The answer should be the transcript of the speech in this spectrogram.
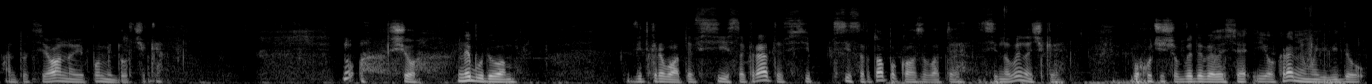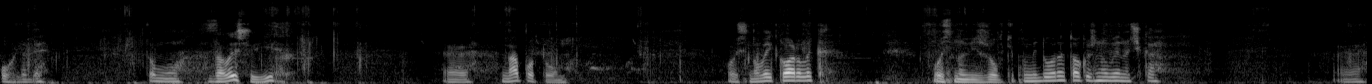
антоціанові помідорчики. Ну що, не буду вам відкривати всі секрети, всі, всі сорта показувати, всі новиночки, бо хочу, щоб ви дивилися і окремі мої відеоогляди. Тому залишу їх е, на потом. Ось новий карлик. Ось нові жовті помідори, також новиночка. Е,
